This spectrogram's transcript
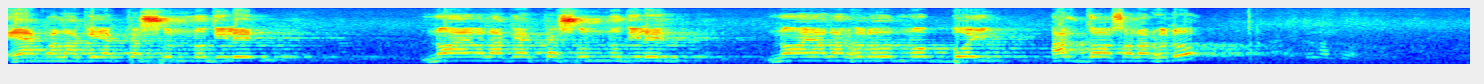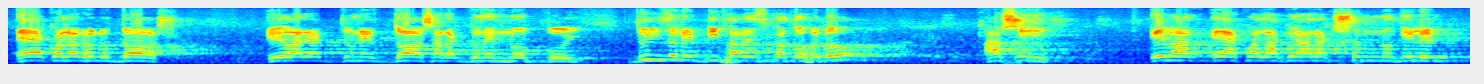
একওয়ালাকে একটা শূন্য দিলেন, নয়ওয়ালাকে একটা শূন্য দিলেন নয় আলার হলো নব্বই আর দশ আলার হলো এক আলার হলো দশ। এবার একজনের দশ আর একজনের নব্বই। দুইজনের ডিফারেন্স কত হলো? আশি। এবার একওয়ালাকে আর এক শূন্য দিলেন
